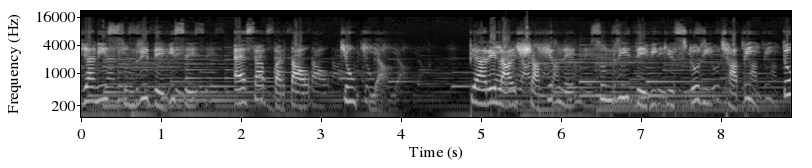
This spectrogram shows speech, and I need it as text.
यानी सुंदरी देवी से ऐसा बर्ताव क्यों किया? प्यारे लाल शाकिर ने सुंदरी देवी की स्टोरी छापी तो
